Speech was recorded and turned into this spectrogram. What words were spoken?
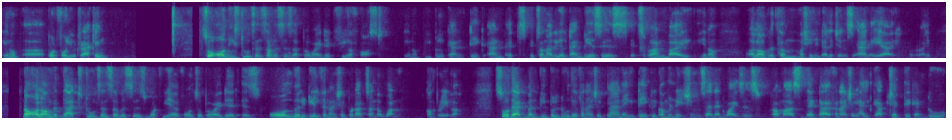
you know, uh, portfolio tracking. So all these tools and services are provided free of cost. You know, people can take, and it's it's on a real-time basis. It's run by you know, algorithm, machine intelligence, and AI, right? Now, along with that tools and services, what we have also provided is all the retail financial products under one umbrella. So that when people do their financial planning, take recommendations and advices from us, the entire financial health gap check they can do,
